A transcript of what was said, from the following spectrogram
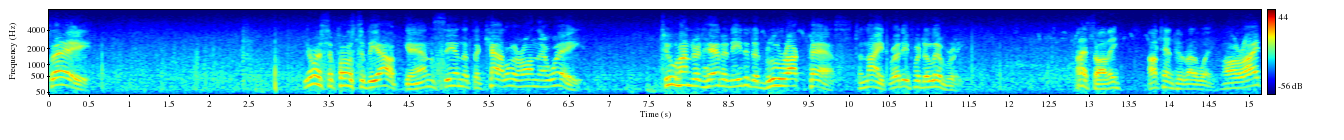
Say, you're supposed to be out, Gan, seeing that the cattle are on their way. 200 head are needed at Blue Rock Pass tonight, ready for delivery. Hi, Salvi. I'll tend to it right away. All right?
